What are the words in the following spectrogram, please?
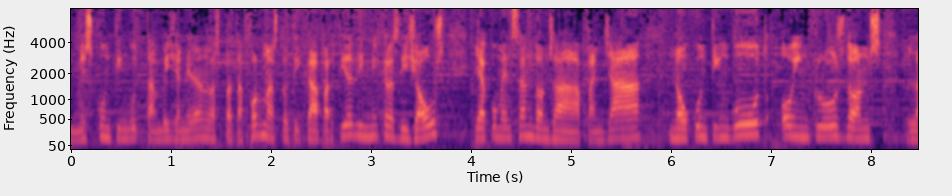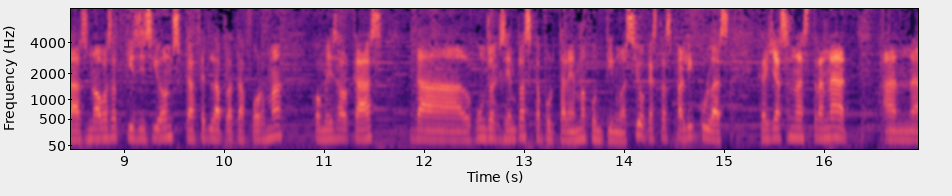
més contingut també generen les plataformes, tot i que a partir de dimecres dijous ja comencen doncs, a penjar nou contingut o inclús doncs, les noves adquisicions que ha fet la plataforma com és el cas d'alguns exemples que portarem a continuació. Aquestes pel·lícules que ja s'han estrenat en eh,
